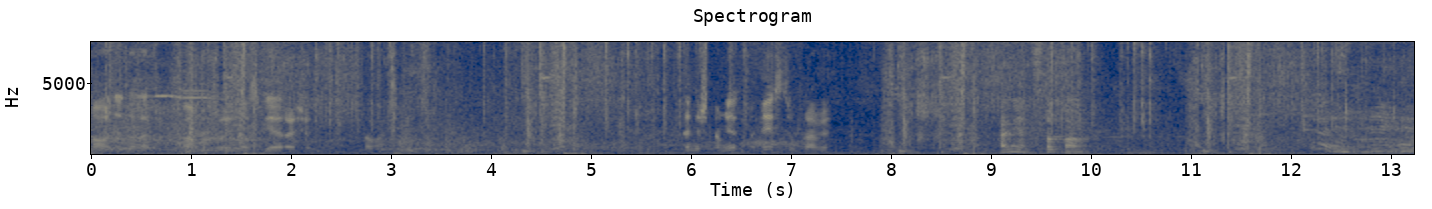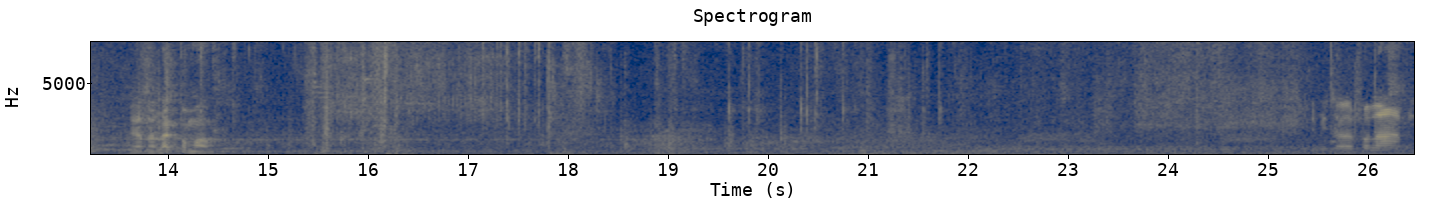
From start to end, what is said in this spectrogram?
O, niedaleko. A może jedno z GRS się. Będziesz tam jest na miejscu prawie. Panie, co pan? Ja daleko mam. Z telefonami.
